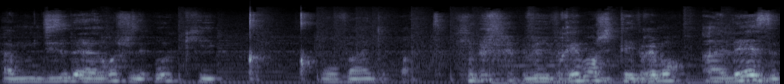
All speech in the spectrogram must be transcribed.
Elle me disait d'aller à droite, je disais ok, on va à droite. Mais vraiment, j'étais vraiment à l'aise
